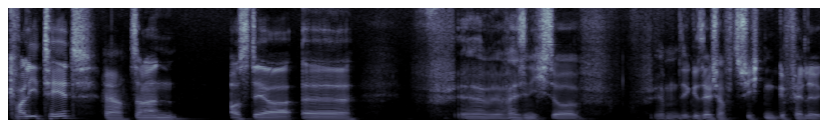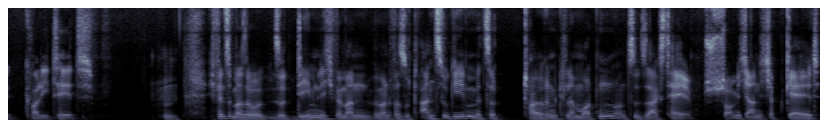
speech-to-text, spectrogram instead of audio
Qualität, Ja. sondern aus der, äh, äh, weiß ich nicht, so ähm, Gesellschaftsschichtengefälle-Qualität. Ich finde es immer so, so dämlich, wenn man, wenn man versucht anzugeben mit so teuren Klamotten und du sagst, hey, schau mich an, ich habe Geld,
